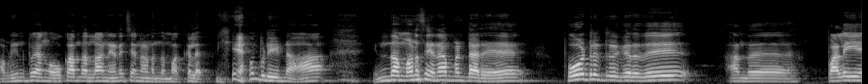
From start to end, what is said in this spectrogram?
அப்படின்னு போய் அங்கே உட்காந்துடலாம் நினச்சேன் நான் அந்த மக்களை. ஏன் அப்படின்னா இந்த மனுஷன் என்ன பண்ணிட்டாரு? போட்டுட்ருக்கிறது அந்த பழைய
